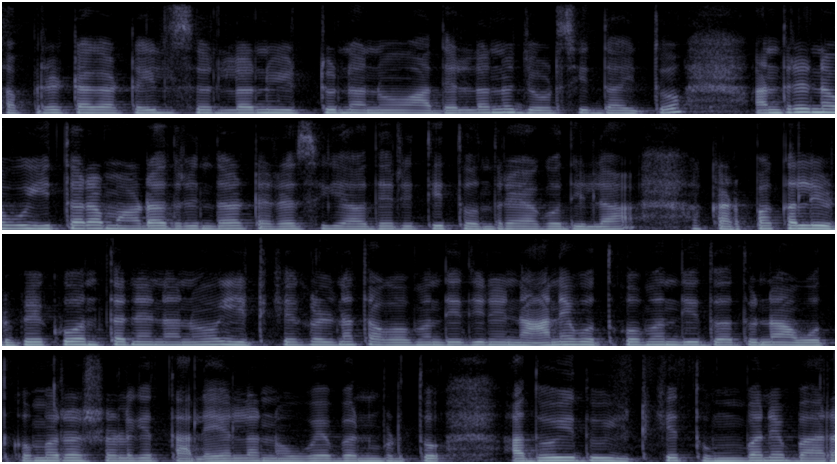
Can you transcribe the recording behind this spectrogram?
ಸಪ್ರೇಟಾಗಿ ಆ ಟೈಲ್ಸ್ ಎಲ್ಲನೂ ಇಟ್ಟು ನಾನು ಅದೆಲ್ಲನೂ ಜೋಡಿಸಿದ್ದಾಯಿತು. ಅಂದರೆ ನಾವು ಈ ಥರ ಮಾಡೋದ್ರಿಂದ ಟೆರೆಸ್ಗೆ ಯಾವುದೇ ರೀತಿ ತೊಂದರೆ ಆಗೋದಿಲ್ಲ. ಕಡ್ಪಕ್ಕಲ್ಲಿ ಇಡಬೇಕು ಅಂತಲೇ ನಾನು ಇಟ್ಕೆಗಳನ್ನ ತೊಗೊಬಂದಿದ್ದೀನಿ. ನಾನೇ ಒತ್ಕೊಬಂದಿದ್ದು ಅದನ್ನು ಒತ್ಕೊಂಬರೋಷ್ಟರೊಳಗೆ ತಲೆಯೆಲ್ಲ ನೋವೇ ಬಂದ್ಬಿಡ್ತು. ಅದು ಇದು ಇಟ್ಕೆ ತುಂಬಾ ಭಾರ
